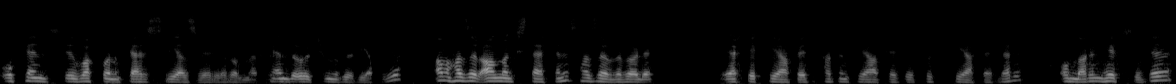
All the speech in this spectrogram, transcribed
o kendisi Vakko'nun tersi yazı veriyor onlar. Kendi ölçümü göre yapılıyor. Ama hazır almak isterseniz hazır da böyle erkek kıyafeti, kadın kıyafeti, çocuk kıyafetleri onların hepsi de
